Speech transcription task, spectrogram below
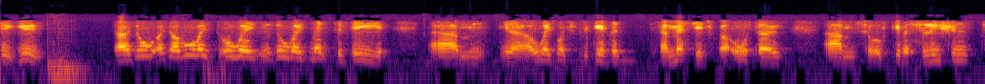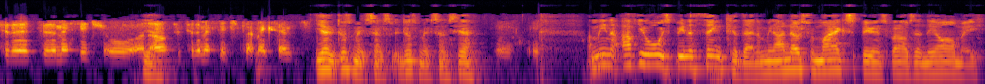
suit you. So it's al I've always, always, it's always meant to be, um, you know, I always wanted to give a, a message, but also um, sort of give a solution to the to the message or an Yeah. answer to the message. Does that make sense? Yeah, it does make sense. It does make sense, yeah. I mean, have you always been a thinker then? I mean, I know from my experience when I was in the army,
